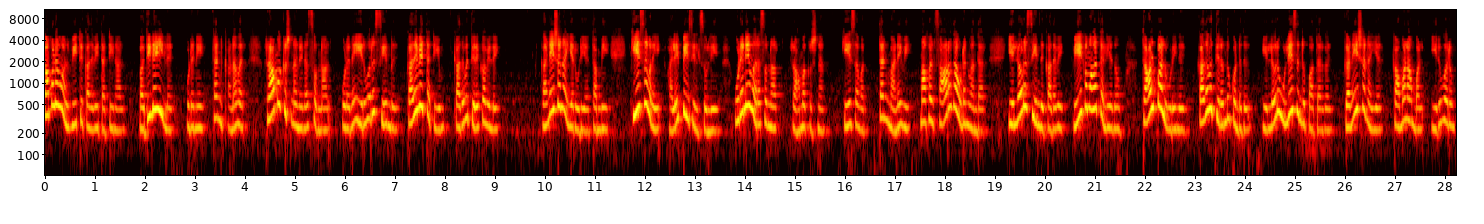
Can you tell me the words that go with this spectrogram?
கமலாவால் வீட்டு கதவை தட்டினாள். பதிலே இல்லை. உடனே தன் கணவர் ராமகிருஷ்ணனிடம் சொன்னாள் உடனே இருவரும் சேர்ந்து கதவை தட்டியும் கதவு திறக்கவில்லை. கணேசன் ஐயருடைய தம்பி கேசவனை அலைபேசியில் சொல்லி உடனே வர சொன்னார் ராமகிருஷ்ணன். கேசவன் தன் மனைவி மகள் சாரதாவுடன் வந்தார். எல்லோரும் சேர்ந்து கதவை வேகமாக தள்ளியதும் தாழ்பால் உடைந்து கதவு திறந்து கொண்டது எல்லோரும் உள்ளே சென்று பார்த்தார்கள். கணேசன் ஐயர் கமலாம்பாள் இருவரும்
